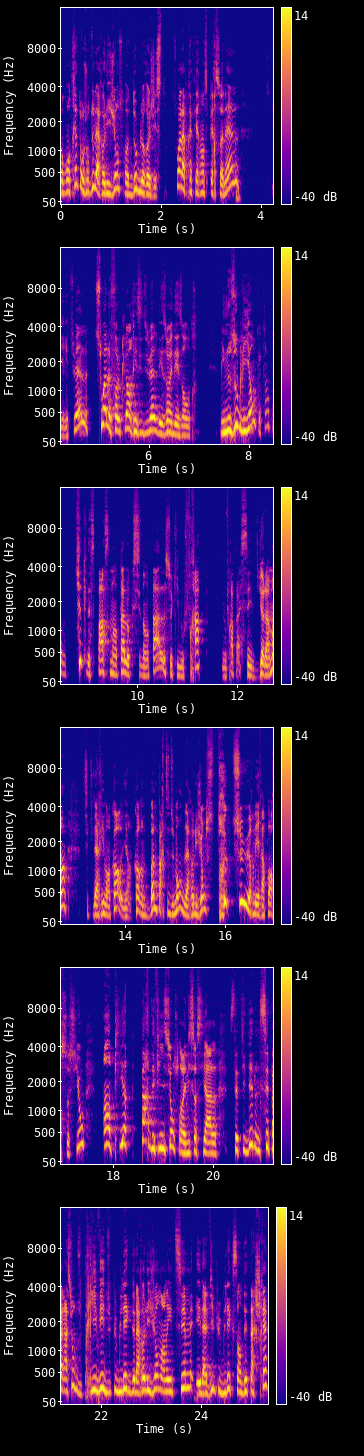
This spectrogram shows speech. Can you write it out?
Donc on traite aujourd'hui la religion sur un double registre, soit la préférence personnelle, spirituelle, soit le folklore résiduel des uns et des autres. Mais nous oublions que quand on quitte l'espace mental occidental, ce qui nous frappe, ce qui nous frappe assez violemment, c'est qu'il arrive encore, il y a encore une bonne partie du monde où la religion structure les rapports sociaux empiète par définition sur la vie sociale. Cette idée d'une séparation du privé, du public, de la religion dans l'intime et la vie publique s'en détacherait,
